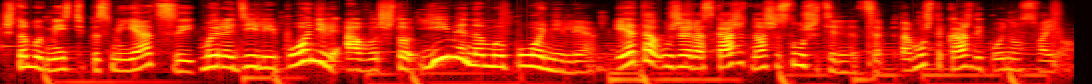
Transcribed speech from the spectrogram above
чтобы вместе посмеяться эмоций мы родили и поняли, а вот что именно мы поняли, это уже расскажут наши слушательницы, потому что каждый понял свое.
